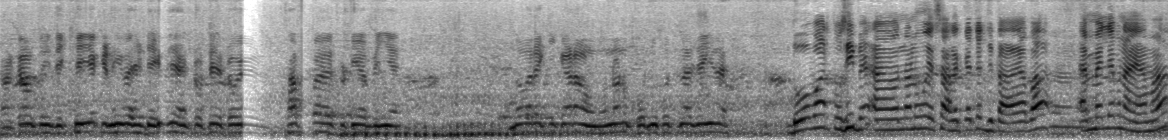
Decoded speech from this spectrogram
ਸੜਕਾਂ ਤੁਸੀਂ ਦੇਖਿਆ ਹੀ ਹੈ ਕਿੰਨੀ ਵਾਰੀ ਦੇਖਦੇ ਆ ਟੁੱਟੇ ਟੋਏ ਸਭ ਟੁੱਟੀਆਂ ਪਈਆਂ। ਉਹਨਾਂ ਬਾਰੇ ਕੀ ਕਹਿਣਾ? ਹੁਣ ਉਹਨਾਂ ਨੂੰ ਖੁਦ ਨੂੰ ਸੋਚਣਾ ਚਾਹੀਦਾ। ਦੋ ਵਾਰ ਤੁਸੀਂ ਬੈ- ਅਹ ਉਹਨਾਂ ਨੂੰ ਇਸ ਹਲਕੇ 'ਚ ਜਿਤਾਇਆ ਵਾ ਐਮਐਲਏ ਬਣਾਇਆ ਵਾ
